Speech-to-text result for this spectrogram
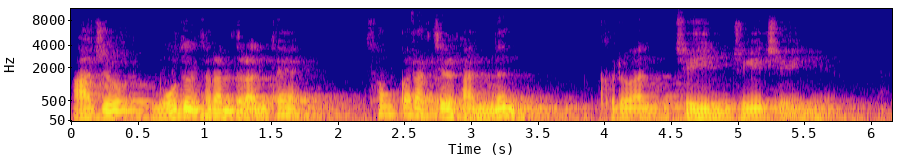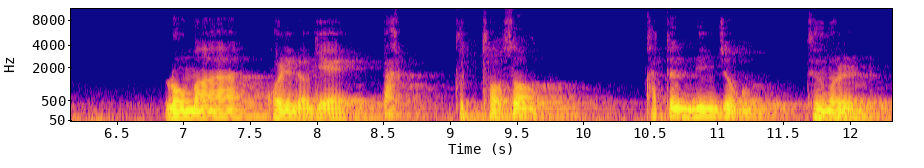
아주 모든 사람들한테 손가락질 받는 그러한 죄인 중의 죄인이에요. 로마 권력에 딱 붙어서 같은 민족 등을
